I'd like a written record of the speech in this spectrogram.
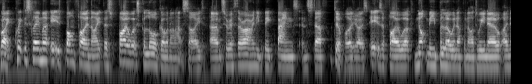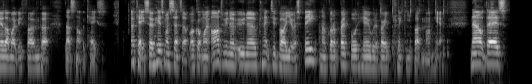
Right, quick disclaimer, it is bonfire night. There's fireworks galore going on outside. Um, so if there are any big bangs and stuff, I do apologise. It is a firework, not me blowing up an Arduino. I know that might be fun, but that's not the case. Okay, so here's my setup. I've got my Arduino Uno connected via USB, and I've got a breadboard here with a very clicky button on here. Now, there's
